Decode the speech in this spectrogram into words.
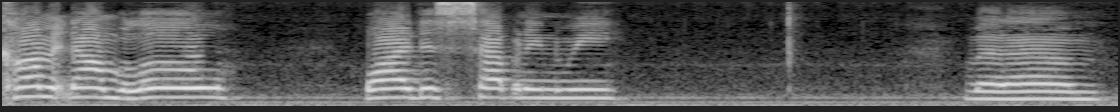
comment down below why this is happening to me. But um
